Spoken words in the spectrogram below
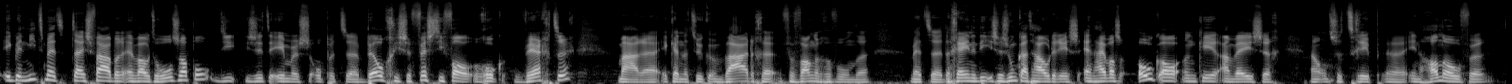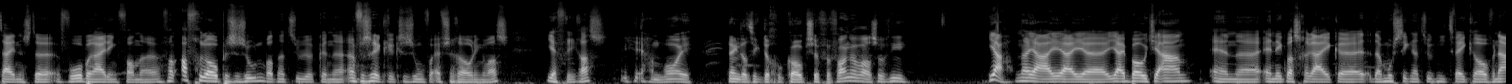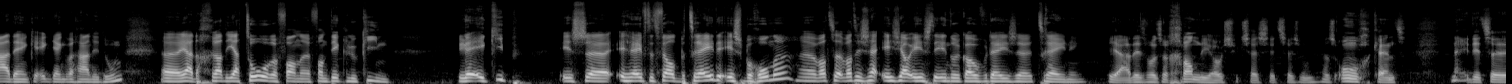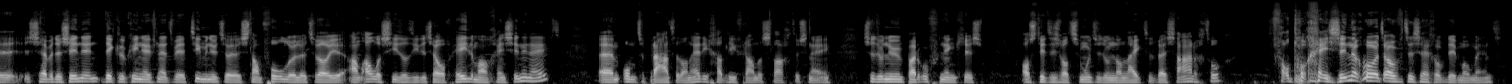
Ik ben niet met Thijs Faber en Wouter Holzappel. Die zitten immers op het Belgische festival Rock Werchter. Maar eh, ik heb natuurlijk een waardige vervanger gevonden met eh, degene die seizoenkaarthouder is. En hij was ook al een keer aanwezig naar onze trip eh, in Hannover tijdens de voorbereiding van, van afgelopen seizoen. Wat natuurlijk een, een verschrikkelijk seizoen voor FC Groningen was. Jeffrey Ras. Ja, mooi. Ik denk dat ik de goedkoopste vervanger was, of niet? Ja, nou ja, jij, jij bood je aan. En, en ik was gelijk, daar moest ik natuurlijk niet twee keer over nadenken. Ik denk, we gaan dit doen. Ja, de gladiatoren van, van Dick Lukien, Le Equipe, is, eh, heeft het veld betreden, is begonnen. Eh, wat wat is, is jouw eerste indruk over deze training? Ja, dit wordt een grandioos succes dit seizoen. Dat is ongekend. Nee, dit, eh, ze hebben er zin in. Dick Lukien heeft net weer 10 minuten staan vol lullen. Terwijl je aan alles ziet dat hij er zelf helemaal geen zin in heeft. Ehm, om te praten dan, hè. die gaat liever aan de slag. Dus nee, ze doen nu een paar oefeningjes. Als dit is wat ze moeten doen, dan lijkt het best aardig, toch? Er valt nog geen zinnig woord over te zeggen op dit moment.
